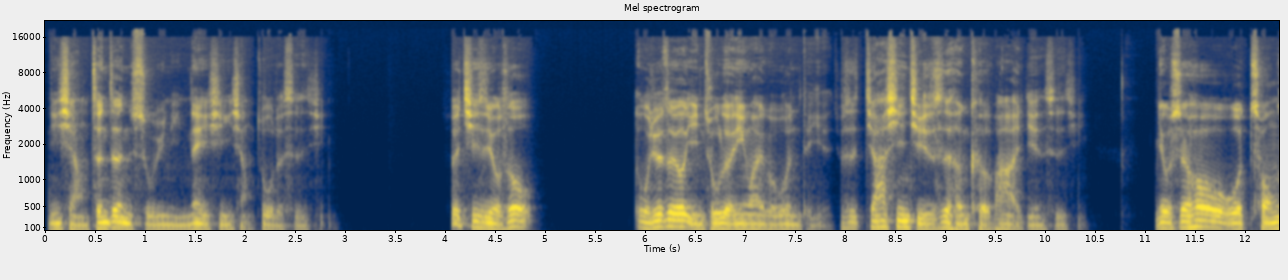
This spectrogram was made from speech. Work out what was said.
你想真正属于你内心想做的事情。所以其实有时候，我觉得这又引出了另外一个问题，就是加薪其实是很可怕的一件事情。有时候我从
